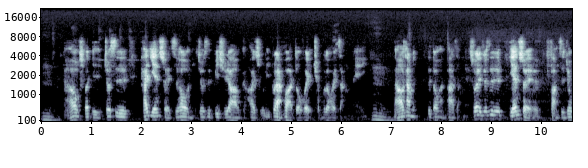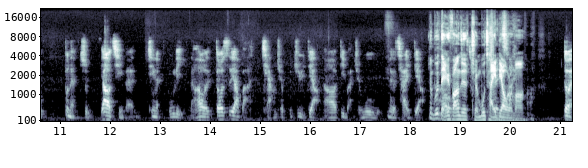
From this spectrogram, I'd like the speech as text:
嗯，然后所以就是它淹水之后，你就是必须要赶快处理，不然的话都会全部都会长霉，嗯，然后他们都很怕长霉，所以就是淹水的房子就不能住，要请人请人处理，然后都是要把。墙全部锯掉，然后地板全部那个拆掉，这不是等于房子全部拆掉了吗？对，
